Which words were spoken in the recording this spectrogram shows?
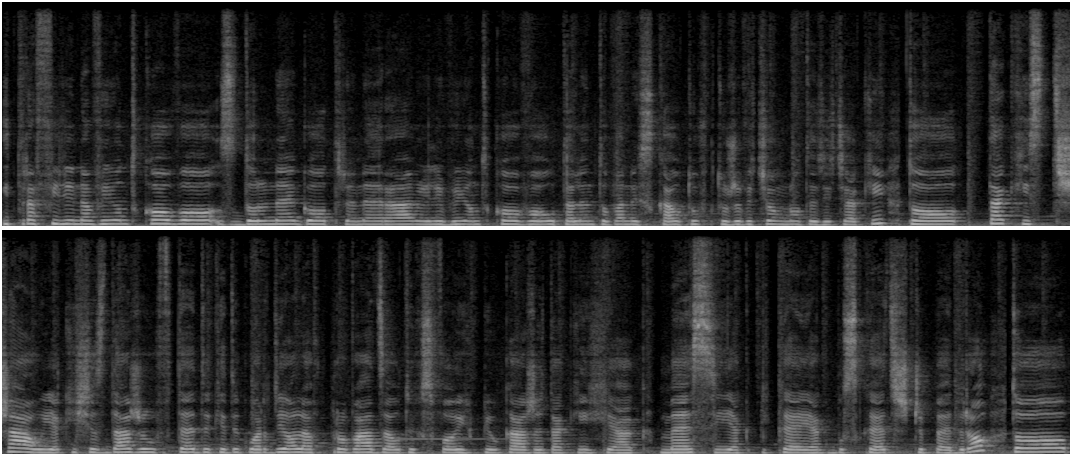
i trafili na wyjątkowo zdolnego trenera, mieli wyjątkowo utalentowanych skautów, którzy wyciągną te dzieciaki, to taki strzał, jaki się zdarzył wtedy, kiedy Guardiola wprowadzał tych swoich piłkarzy, takich jak Messi, jak Piqué, jak Busquets czy Pedro, to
